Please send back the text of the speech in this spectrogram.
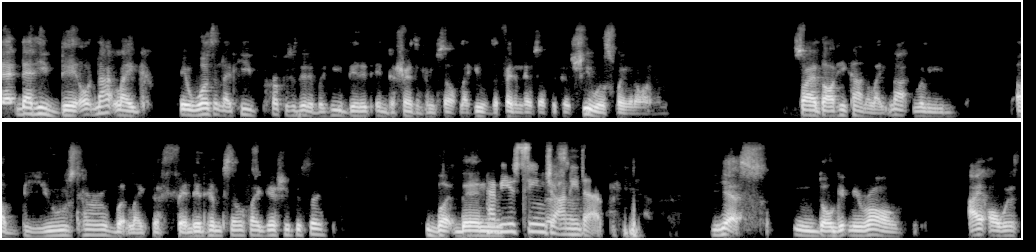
that that he did, or not like it wasn't like he purposely did it, but he did it in defense of himself, like he was defending himself because she was swinging on him. So I thought he kind of like not really abused her, but like defended himself, I guess you could say. But then, have you seen Johnny Depp? Yes. Don't get me wrong. I always,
